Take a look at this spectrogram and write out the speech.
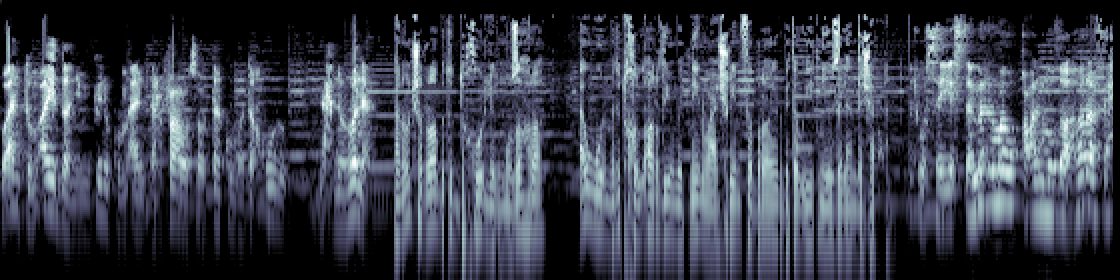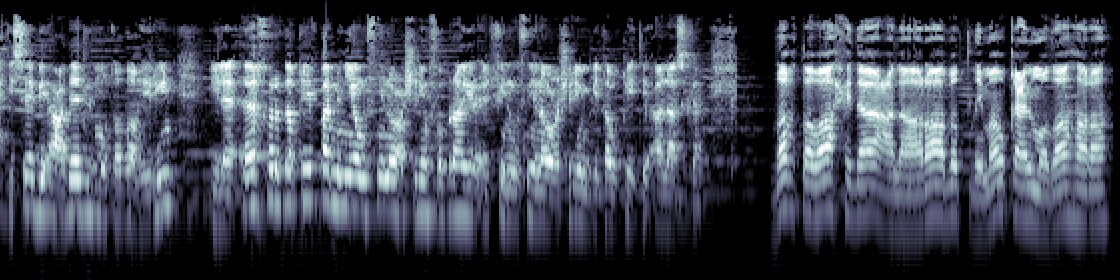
وأنتم أيضا يمكنكم أن ترفعوا صوتكم وتقولوا نحن هنا. هننشر رابط الدخول للمظاهرة أول ما تدخل الأرض يوم 22 فبراير بتوقيت نيوزيلندا شرقا. وسيستمر موقع المظاهرة في احتساب أعداد المتظاهرين إلى آخر دقيقة من يوم 22 فبراير 2022 بتوقيت ألاسكا. ضغطة واحدة على رابط لموقع المظاهرة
